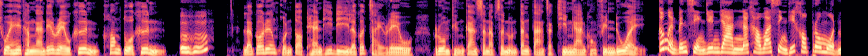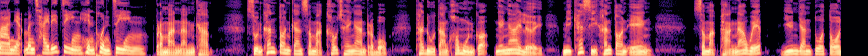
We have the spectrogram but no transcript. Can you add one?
ช่วยให้ทำงานได้เร็วขึ้น คล่องตัวขึ้น อือหือ แล้วก็เรื่องผลตอบแทนที่ดีแล้วก็จ่ายเร็ว รวมถึงการสนับสนุนต่างๆ จากทีมงานของฟินด้วย ก็เหมือนเป็นเสียงยืนยันนะคะ ว่าสิ่งที่เขาโปรโมทมาเนี่ยมันใช้ได้จริง เห็นผลจริง ประมาณนั้นครับ ส่วนขั้นตอนการสมัครเข้าใช้งานระบบ ถ้าดูตามข้อมูลก็ง่าย ๆเลย มีแค่ 4 ขั้นตอนเอง สมัครผ่านหน้าเว็บ ยืนยันตัวตน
